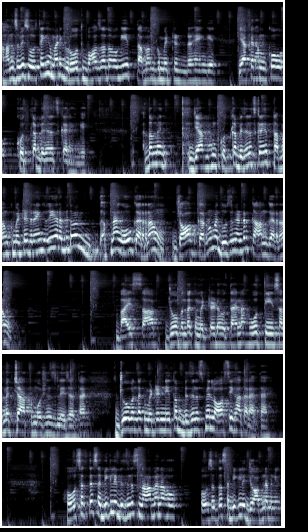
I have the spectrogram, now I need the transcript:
हम सभी सोचते हैं कि हमारी ग्रोथ बहुत ज़्यादा होगी, तब हम कमिटेड रहेंगे, या फिर हमको खुद का बिज़नेस करेंगे। तो मैं, जब हम खुद का बिज़नेस करेंगे, तब हम कमिटेड रहेंगे। यार, अभी तो मैं अपना वो कर रहा हूँ जॉब कर रहा हूँ, मैं दूसरे के अंडर काम कर रहा हूँ। भाई साहब, जो बंदा कमिटेड होता है ना, वो तीन साल में चार प्रमोशन ले जाता है। जो बंदा कमिटेड नहीं तो बिज़नेस में लॉस ही खाता रहता है। हो सकता है सभी के लिए बिज़नेस ना बना हो हो सकता है सभी के लिए जॉब ना बनी हो।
